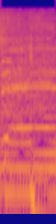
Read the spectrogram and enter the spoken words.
say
